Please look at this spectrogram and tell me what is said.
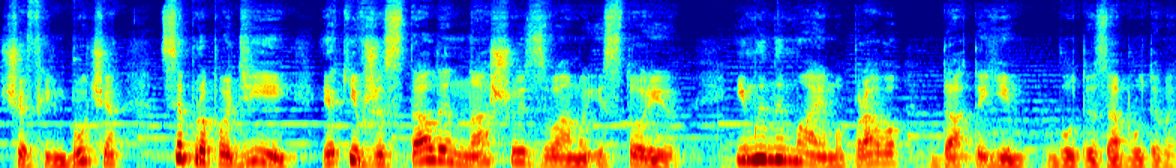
що фільм Буча це про події, які вже стали нашою з вами історією, і ми не маємо права дати їм бути забутими.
